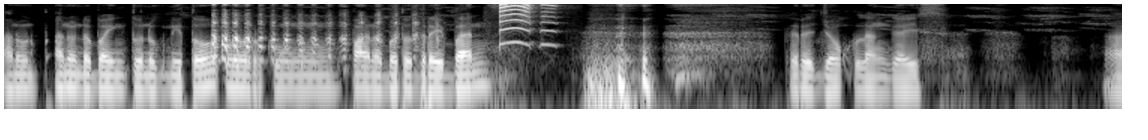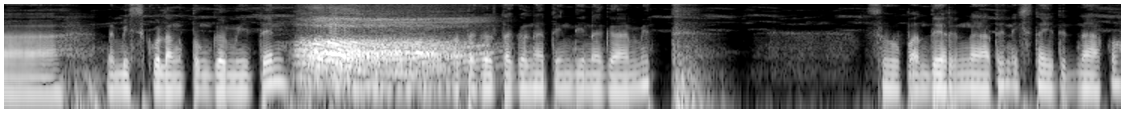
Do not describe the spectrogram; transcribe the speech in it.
ano ano na ba yung tunog nito or kung paano ba to drivean. Pero joke lang guys. Ah, na-miss ko lang tong gamitin. Matagal-tagal natin hindi nagamit. So, panderin natin. Excited na ako.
